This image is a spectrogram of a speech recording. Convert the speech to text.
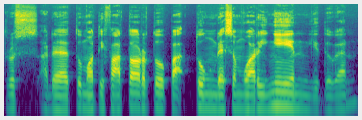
Terus ada tuh motivator tuh Pak Tung Desem Waringin gitu kan.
